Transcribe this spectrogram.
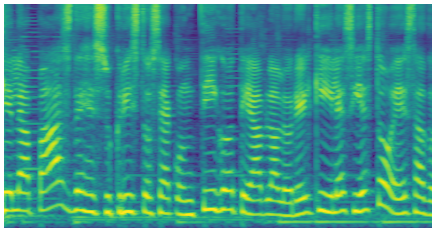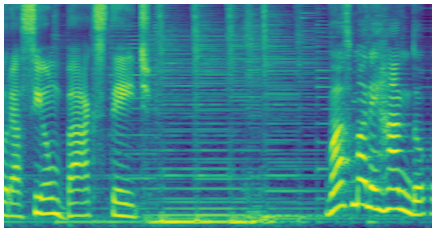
Que la paz de Jesucristo sea contigo, te habla Lorel Quiles y esto es Adoración Backstage. Vas manejando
